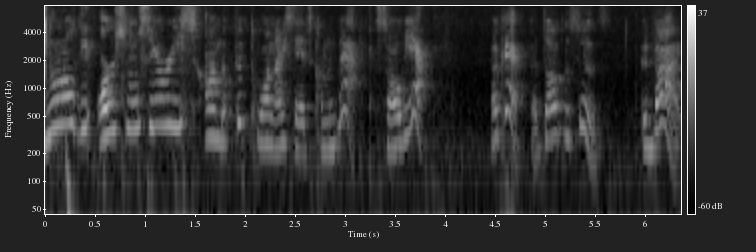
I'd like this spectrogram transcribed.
you know the Arsenal series on the fifth one, I say it's coming back. So yeah. Okay, that's all this is. Goodbye.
